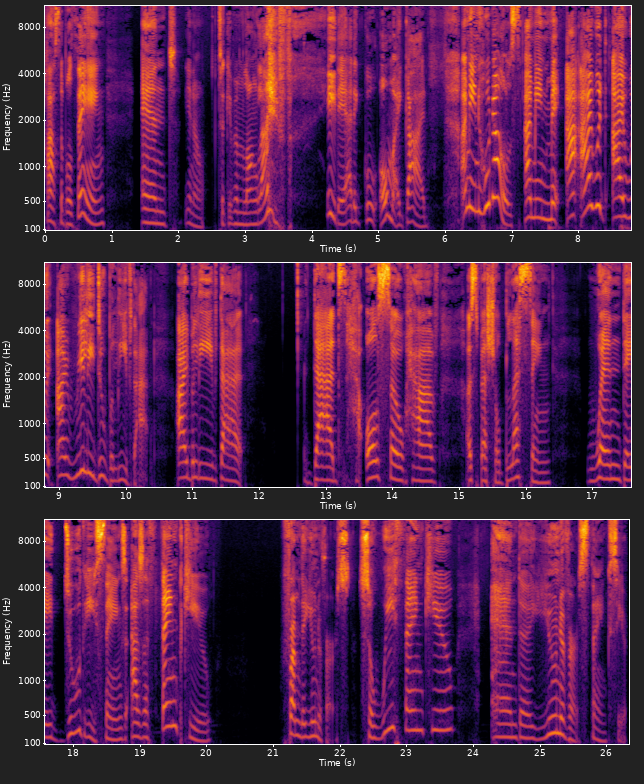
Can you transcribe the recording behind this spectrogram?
possible thing and, you know, to give them long life. A go. Oh my God. I mean, who knows? I mean, I, I would, I would, I really do believe that. I believe that dads ha- also have a special blessing when they do these things as a thank you from the universe. So we thank you and the universe thanks you.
